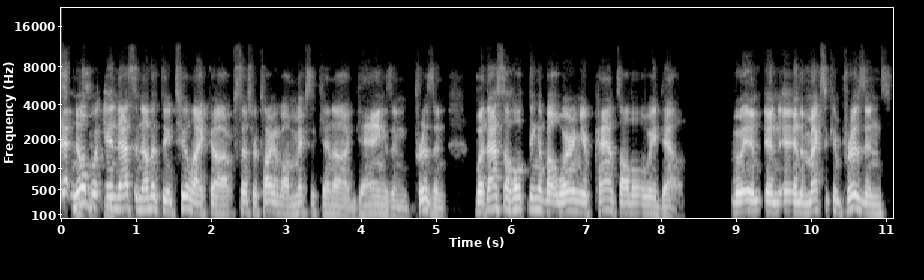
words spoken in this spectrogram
Yeah, no, he's- but and that's another thing too. Like uh, since we're talking about Mexican uh, gangs in prison, but that's the whole thing about wearing your pants all the way down. Well, In in in the Mexican prisons,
